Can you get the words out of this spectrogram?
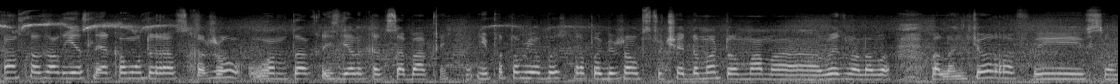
Он сказал, если я кому-то расскажу, он так и сделает, как с собакой. И я быстро побежал стучать домой, то мама вызвала волонтерів и все.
